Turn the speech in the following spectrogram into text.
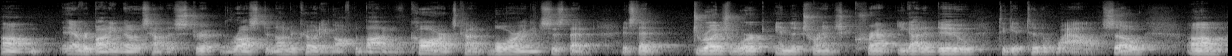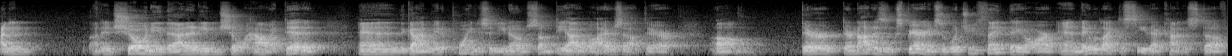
um, everybody knows how to strip rust and undercoating off the bottom of a car. It's kind of boring. It's just that, it's that drudge work in the trench crap you got to do to get to the wow. So um, I didn't I didn't show any of that. I didn't even show how I did it. And the guy made a point. He said, you know, some DIYers out there, um, they're they're not as experienced as what you think they are, and they would like to see that kind of stuff.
